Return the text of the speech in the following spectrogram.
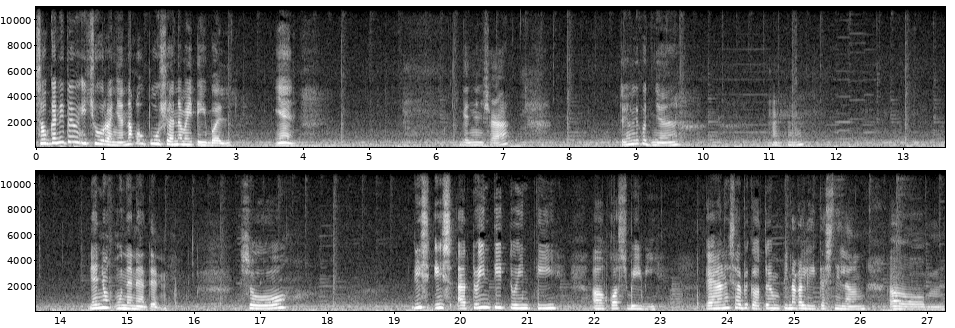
So, ganito yung itsura niya. Nakaupo siya na may table. Yan. Ganyan siya. Ito yung likod niya. Uh mhm. -huh. Yan yung una natin. So, this is a 2020 uh, Cos Baby. Kaya nang sabi ko, ito yung pinaka-latest nilang um,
